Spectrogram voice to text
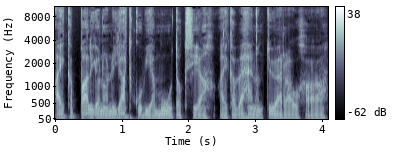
aika paljon on jatkuvia muutoksia, aika vähän on työrauhaa,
